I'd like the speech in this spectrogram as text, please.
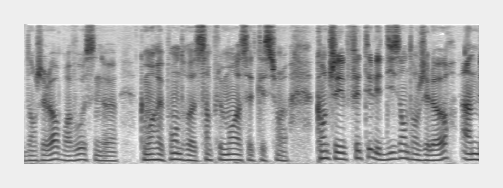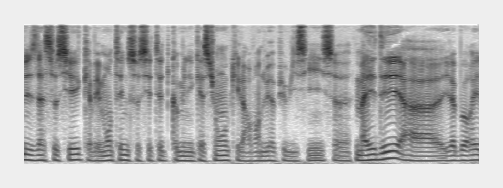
d'Angelor. Bravo, comment répondre simplement à cette question-là. Quand j'ai fêté les 10 ans d'Angelor, un de mes associés qui avait monté une société de communication qu'il a revendue à Publicis m'a aidé à élaborer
